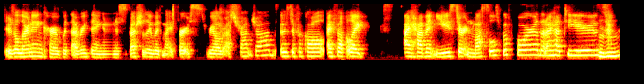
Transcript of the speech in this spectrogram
there's a learning curve with everything. And especially with my first real restaurant job, it was difficult. I felt like I haven't used certain muscles before that I had to use. Mm-hmm.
